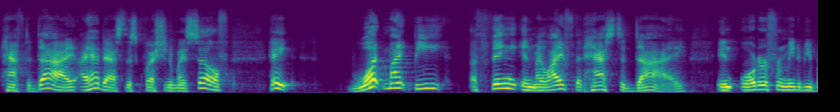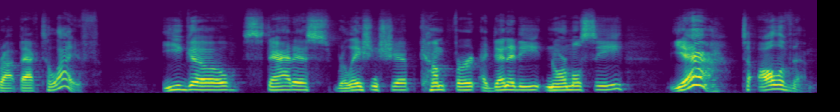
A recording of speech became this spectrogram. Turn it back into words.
have to die, I had to ask this question to myself hey, what might be a thing in my life that has to die in order for me to be brought back to life? ego, status, relationship, comfort, identity, normalcy? Yeah, to all of them.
